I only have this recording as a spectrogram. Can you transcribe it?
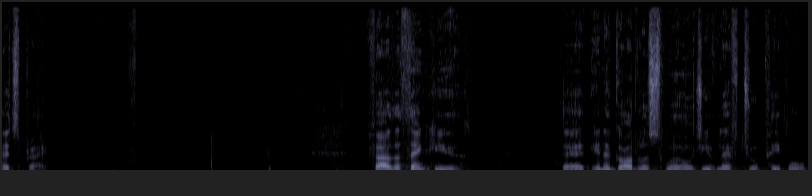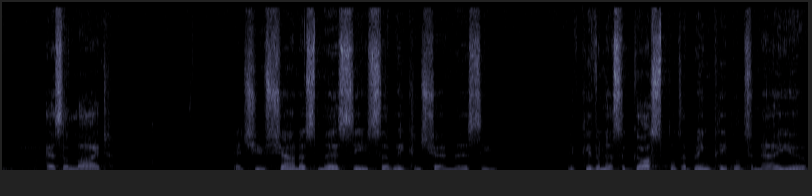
Let's pray. Father, thank you that in a godless world you've left your people as a light, that you've shown us mercy so we can show mercy. You've given us a gospel to bring people to know you.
